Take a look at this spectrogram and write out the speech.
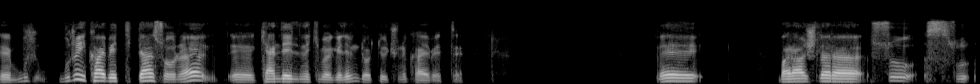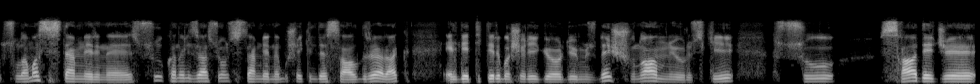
e, bu, burayı kaybettikten sonra e, kendi elindeki bölgelerin dörtte üçünü kaybetti. Ve barajlara, su, su- sulama sistemlerine, su kanalizasyon sistemlerine bu şekilde saldırarak elde ettikleri başarıyı gördüğümüzde şunu anlıyoruz ki su sadece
